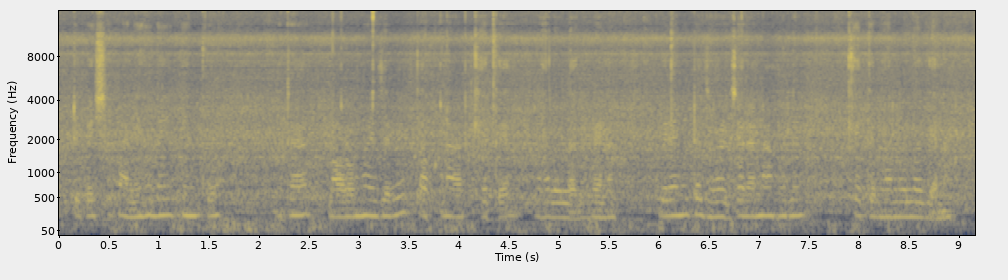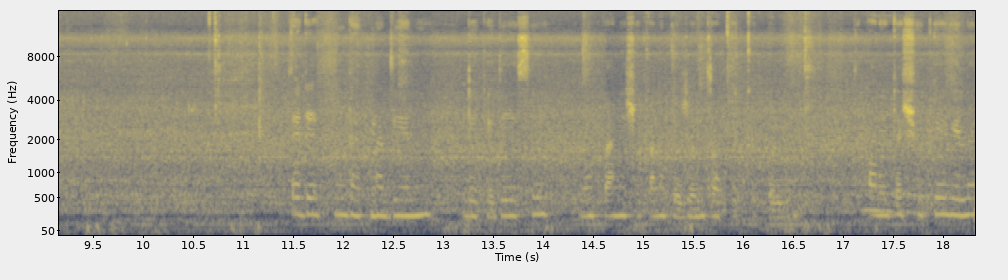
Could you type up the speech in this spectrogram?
একটু বেশি পানি হলেই কিন্তু এটা নরম হয়ে যাবে, তখন আর খেতে ভালো লাগবে না। বিরিয়ানিটা ঝরঝরা না হলে খেতে ভালো লাগে না। তাই দেখুন ঢাকনা দিয়ে আমি ঢেকে দিয়েছি এবং পানি শুকানো পর্যন্ত অপেক্ষা করব পানিটা শুকিয়ে গেলে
